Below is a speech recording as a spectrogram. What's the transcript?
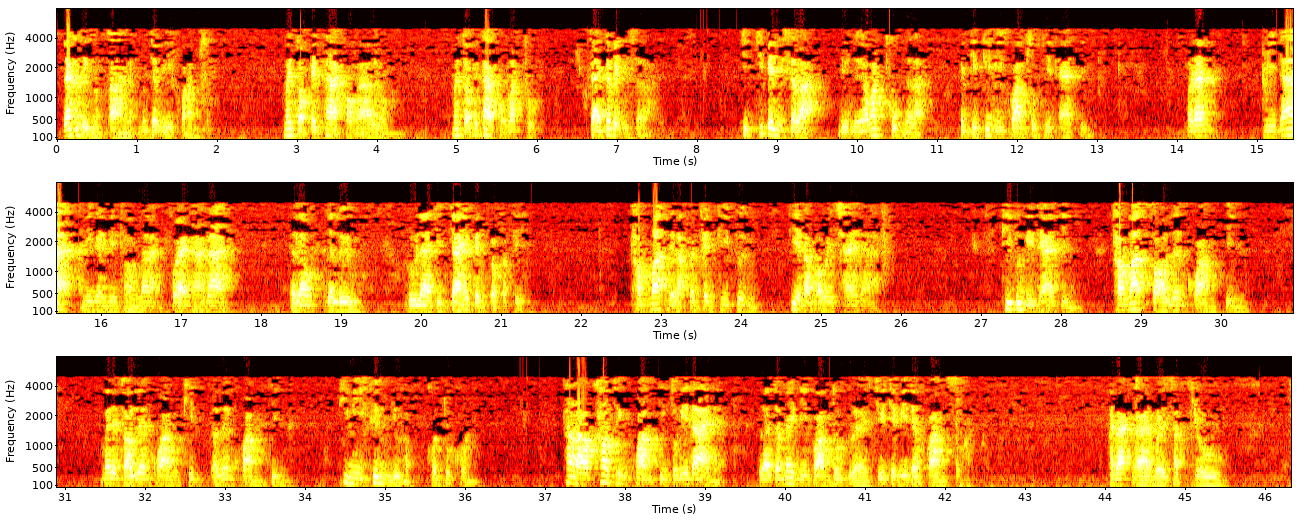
และสิ่งต่างๆเนี่ยมันจะมีความสุขไม่ตกเป็นท่าของอารมณ์ ไม่ตกเป็นท่าของวัตถุ ใจก็เป็นอิสระ จิตที่เป็นอิสระอยู่เหนือวัตถุนั่นแหละเป็นจิตที่มีความสุขที่แท้จริง เพราะฉะนั้นมีได้มีเงินมีทองได้แสวงหาได้ แต่เราอย่าลืมดูแลจิตใจให้เป็นปกติธรรมะในหละมันเป็นที่พึ่งที่จะนำเอาไปใช้ได้ ที่พึ่งดีแท้จริง ธรรมะสอนเรื่องความจริง ไม่ได้สอนเรื่องความคิดแต่เรื่องความจริง ที่มีขึ้นอยู่กับคนทุกคน ถ้าเราเข้าถึงความจริงตรงนี้ได้เนี่ย เราจะไม่มีความทุกข์เลยชีวิตจะมีแต่ความสุขพนักงานบริษัทครู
